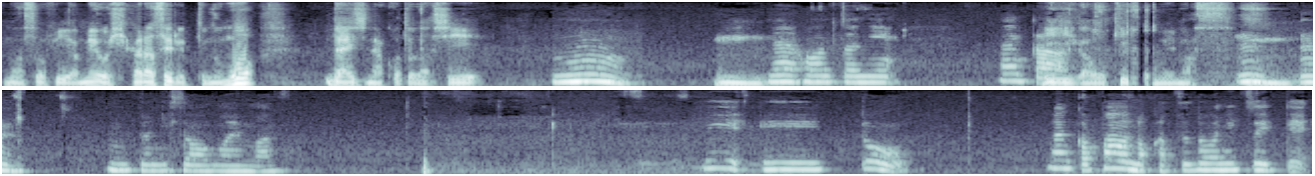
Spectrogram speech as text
まあ、ソフィーは目を光らせるっていうのも大事なことだし、うん。うん。ね、本当に。なんか。意義が大きいと思います。うん。うん。本当にそう思います。で、えー、っと、なんかパウの活動について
